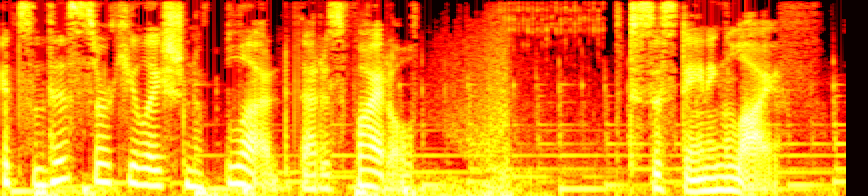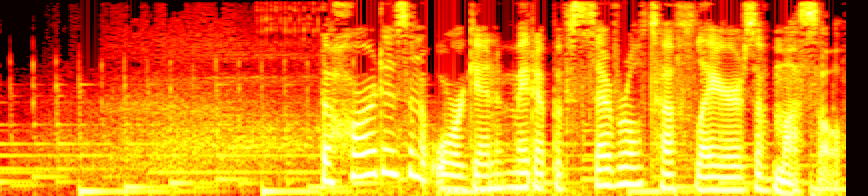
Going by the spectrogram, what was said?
It's this circulation of blood that is vital to sustaining life. The heart is an organ made up of several tough layers of muscle.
